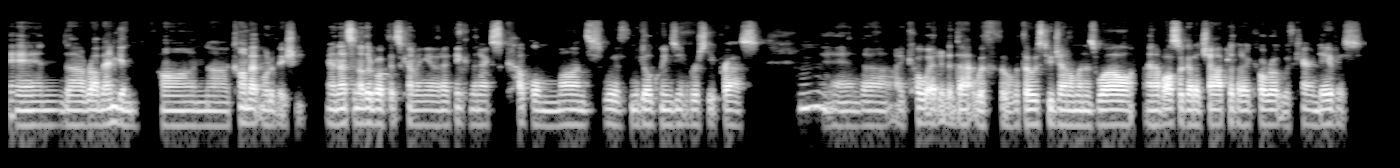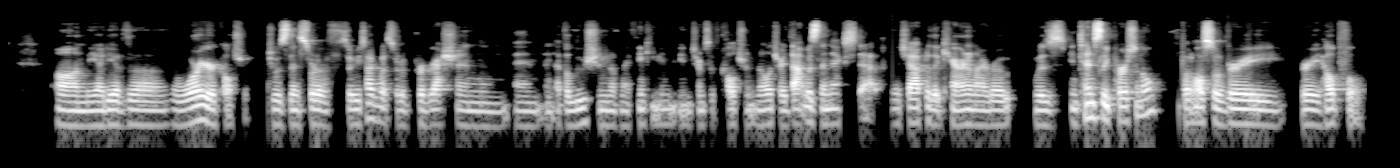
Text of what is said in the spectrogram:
and uh, Rob Engen on uh, combat motivation. And that's another book that's coming out I think in the next couple months with McGill Queen's University Press Mm. And uh, I co-edited that with with those two gentlemen as well. And I've also got a chapter that I co-wrote with Karen Davis on the idea of the, the warrior culture, which was this sort of so we talk about sort of progression and, and, and evolution of my thinking in, in, terms of culture and military. That was the next step. The chapter that Karen and I wrote was intensely personal, but also very very helpful.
